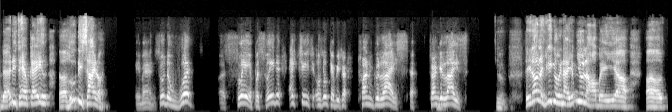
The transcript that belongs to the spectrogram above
để đi theo cái uh, hướng đi sai rồi Amen. So the word uh, sway, persuaded, actually also can be tra- tranquilized. tranquilized. thì đó là những người này giống như là họ bị uh, uh,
